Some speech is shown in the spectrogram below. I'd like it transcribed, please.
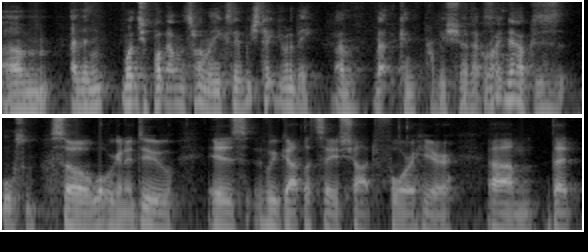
Um, and then once you pop that on the timeline, you can say, which take do you want to be? Um, Matt can probably show that right now because this is awesome. So what we're going to do is we've got, let's say, shot four here um, that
